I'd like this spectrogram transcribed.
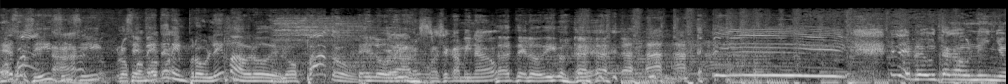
Eso sí, sí, sí. Se meten en problemas, brother. Los patos. Te lo Claro, digo. Con ese caminado. Ah, Te lo digo. Le preguntan a un niño,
